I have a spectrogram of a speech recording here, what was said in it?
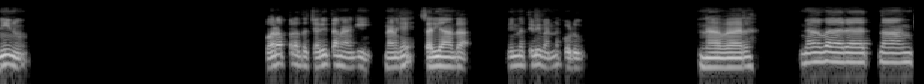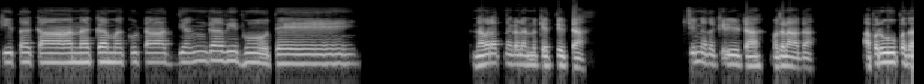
ನೀನು ವರಪ್ರದ ಚರಿತನಾಗಿ ನನಗೆ ಸರಿಯಾದ ನಿನ್ನ ತಿಳಿವನ್ನ ಕೊಡು. ನವರ, ನವರತ್ನಾಂಕಿತ ಕಾನಕ ಮಕುಟಾದ್ಯಂಗ ವಿಭೂತೆ. ನವರತ್ನಗಳನ್ನು ಕೆತ್ತಿಟ್ಟ ಚಿನ್ನದ ಕಿರೀಟ ಮೊದಲಾದ ಅಪರೂಪದ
